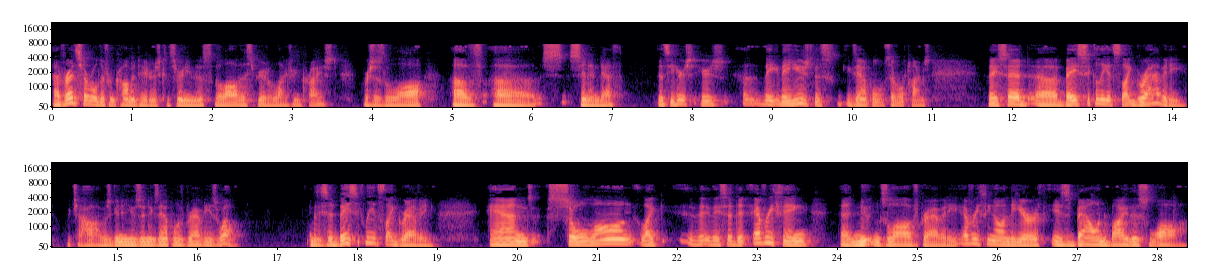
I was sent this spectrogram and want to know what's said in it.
I've read several different commentators concerning this the law of the Spirit of life in Christ versus the law of uh, sin and death. And see, here's here's uh, they they used this example several times. They said uh, basically it's like gravity, which I was going to use an example of gravity as well. But they said basically it's like gravity, and so long like they, they said that everything uh, Newton's law of gravity, everything on the earth is bound by this law.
